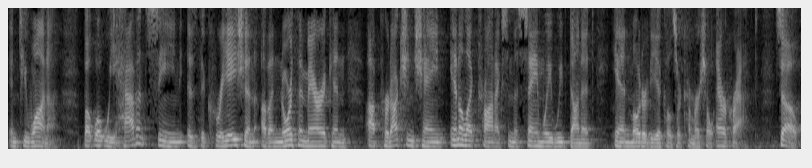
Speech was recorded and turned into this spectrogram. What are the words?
in Tijuana. But what we haven't seen is the creation of a North American uh, production chain in electronics in the same way we've done it in motor vehicles or commercial aircraft. So,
